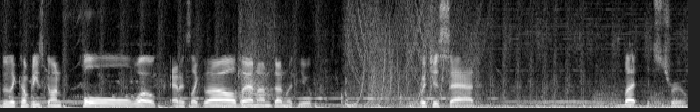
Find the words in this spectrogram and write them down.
the company's gone full woke, and it's like, well, then I'm done with you. Which is sad. But it's true.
